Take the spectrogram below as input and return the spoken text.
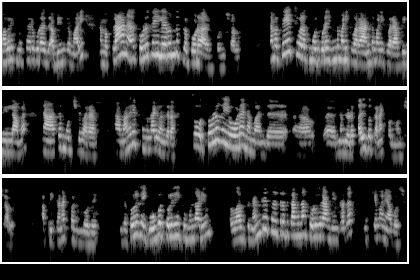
மகரிஃப் மிஸ் ஆயிடக்கூடாது அப்படின்ற மாதிரி நம்ம பிளானை தொழுகையிலிருந்து போட ஆரம்பிப்போம் இன்ஷால்லாம் நம்ம பேச்சு வளர்க்கும் போது கூட இந்த மணிக்கு வரேன் அந்த மணிக்கு வரேன் அப்படின்னு இல்லாம நான் அசர் முடிச்சுட்டு வரேன். மகரிஃப்க்கு முன்னாடி வந்துடுறேன். ஸோ தொழுகையோட நம்ம அந்த நம்மளோட கல்வை கனெக்ட் பண்ணுவோம் இன்ஷால்லாம் அப்படி கனெக்ட் பண்ணும்போது இந்த தொழுகைக்கு ஒவ்வொரு தொழுகைக்கு முன்னாடியும் அல்லாவுக்கு நன்றி செலுத்துறதுக்காக தான் தொழுகிறேன் அப்படின்றத முக்கியமா ஞாபகம்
